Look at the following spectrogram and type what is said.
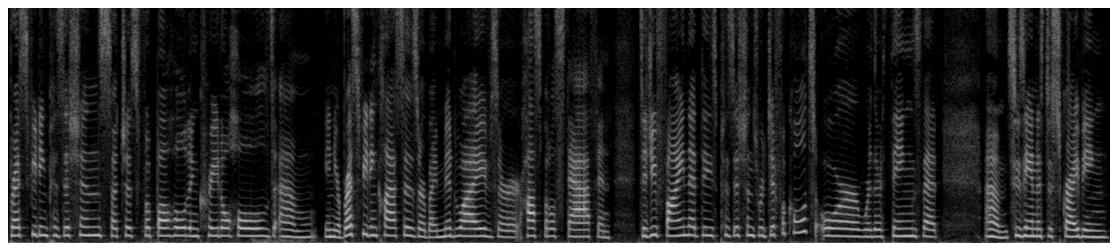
breastfeeding positions, such as football hold and cradle hold, um, in your breastfeeding classes or by midwives or hospital staff? And did you find that these positions were difficult, or were there things that um, Suzanne is describing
